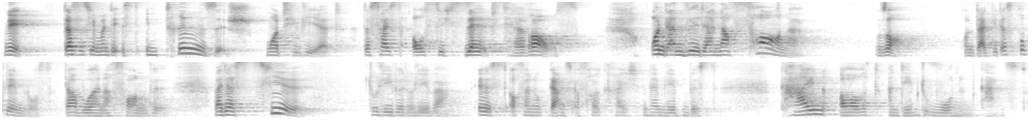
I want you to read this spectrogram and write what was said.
Nee, das ist jemand, der ist intrinsisch motiviert. Das heißt aus sich selbst heraus. Und dann will er nach vorne. So, und da geht das Problem los, da wo er nach vorne will. Weil das Ziel, du Lieber, du Lieber, ist, auch wenn du ganz erfolgreich in deinem Leben bist, kein Ort, an dem du wohnen kannst.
